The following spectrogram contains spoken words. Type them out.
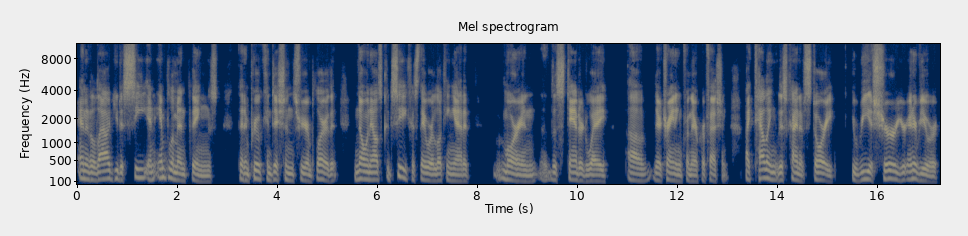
and it allowed you to see and implement things that improved conditions for your employer that no one else could see because they were looking at it more in the standard way of their training from their profession. By telling this kind of story, you reassure your interviewer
